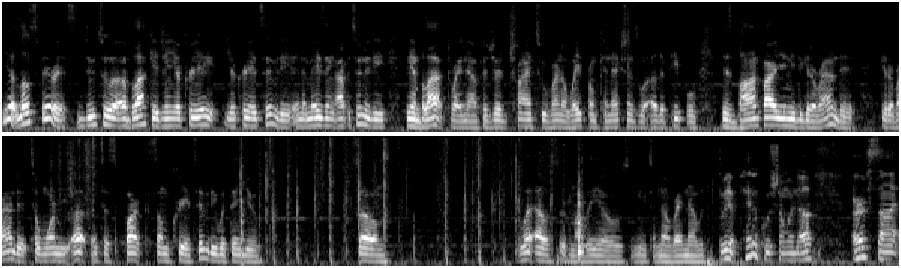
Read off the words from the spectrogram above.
yeah, low spirits due to a blockage in your create your creativity, an amazing opportunity being blocked right now because you're trying to run away from connections with other people. This bonfire, you need to get around it, get around it to warm you up and to spark some creativity within you. So what else does my Leos need to know right now? With the Three of Pentacles showing up, Earth sign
